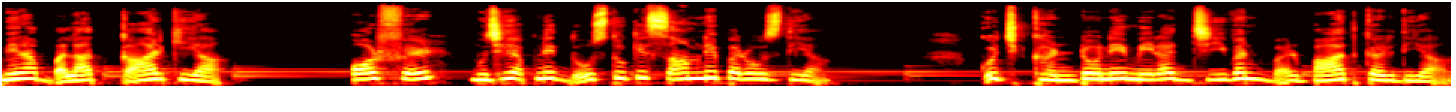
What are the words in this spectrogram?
मेरा बलात्कार किया और फिर मुझे अपने दोस्तों के सामने परोस दिया। कुछ घंटों ने मेरा जीवन बर्बाद कर दिया।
